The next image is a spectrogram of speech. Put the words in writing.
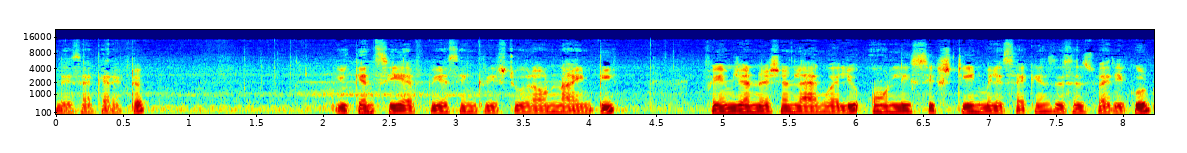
There's a character. You can see fps increased to around 90 frame generation lag value only 16 milliseconds. This is very good.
